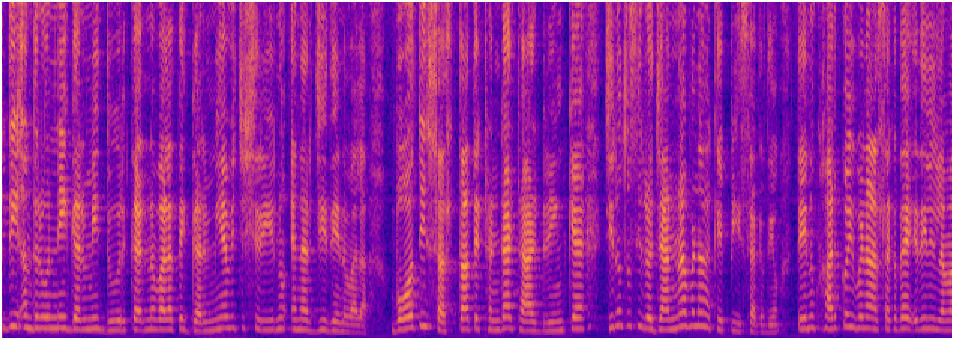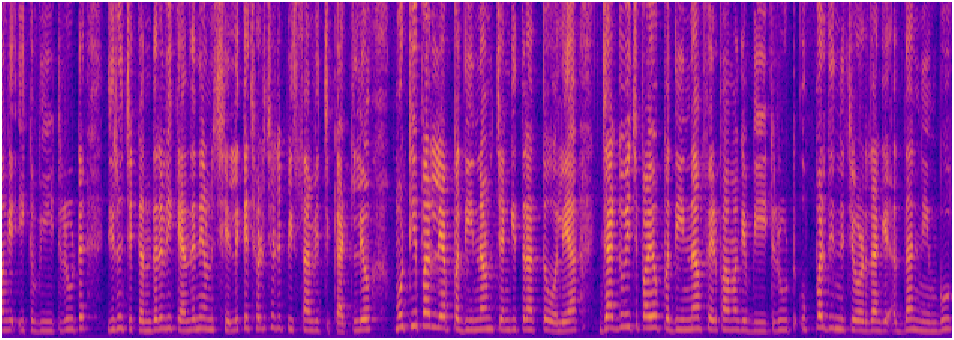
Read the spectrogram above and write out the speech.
ਦੀ ਅੰਦਰੂਨੀ ਗਰਮੀ ਦੂਰ ਕਰਨ ਵਾਲਾ ਤੇ ਗਰਮੀਆਂ ਵਿੱਚ ਸਰੀਰ ਨੂੰ એનર્ਜੀ ਦੇਣ ਵਾਲਾ। ਬਹੁਤ ਹੀ ਸਸਤਾ ਤੇ ਠੰਡਾ ਠਾਰ ਡਰਿੰਕ ਹੈ, ਜਿਹਨੂੰ ਤੁਸੀਂ ਰੋਜ਼ਾਨਾ ਬਣਾ ਕੇ ਪੀ ਸਕਦੇ ਹੋ। ਤੇ ਇਹਨੂੰ ਹਰ ਕੋਈ ਬਣਾ ਸਕਦਾ ਹੈ। ਇਹਦੇ ਲਈ ਲਵਾਂਗੇ ਇੱਕ ਬੀਟ ਰੂਟ ਜਿਹਨੂੰ ਚਕੰਦਰ ਵੀ ਕਹਿੰਦੇ ਨੇ, ਉਹਨੂੰ ਛਿੱਲ ਕੇ ਛੋਟੇ ਛੋਟੇ ਪੀਸਾਂ ਵਿੱਚ ਕੱਟ ਲਿਓ। ਮੁੱਠੀ ਭਰ ਲਿਆ ਪੁਦੀਨਾ ਨੂੰ ਚੰਗੀ ਤਰ੍ਹਾਂ ਧੋ ਲਿਆ। ਜੱਗ ਵਿੱਚ ਪਾਇਓ ਪੁਦੀਨਾ, ਫਿਰ ਪਾਵਾਂਗੇ ਬੀਟ ਰੂਟ ਉੱਪਰ ਦੀ ਨਿਚੋੜ ਦਾਂਗੇ ਅੱਧਾ ਨਿੰਬੂ।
